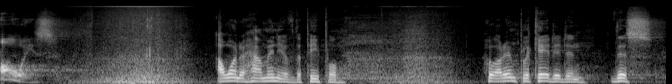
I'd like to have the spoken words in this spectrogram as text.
Always. I wonder how many of the people who are implicated in this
